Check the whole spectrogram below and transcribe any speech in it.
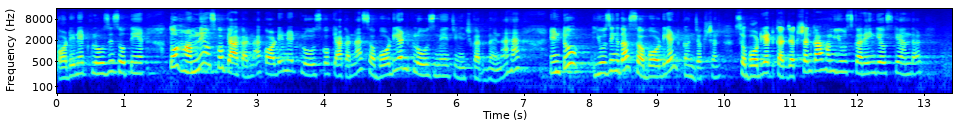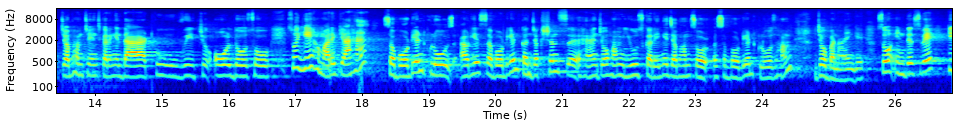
कोऑर्डिनेट क्लोजेस होते हैं। तो हमने उसको क्या करना है? कोऑर्डिनेट क्लोज को क्या करना है? सबोर्डियंट क्लोज में चेंज कर देना है into using the subordinate conjunction subordinate conjunction का हम यूज़ करेंगे उसके अंदर। जब हम चेंज करेंगे दैट हु विच ऑल दो सो सो ये हमारे क्या हैं? सबोर्डियंट क्लोज और ये सबोर्डियंट कंजक्शंस हैं जो हम यूज़ करेंगे जब हम सबोर्डियंट क्लोज हम जो बनाएँगे। सो इन दिस वे कि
